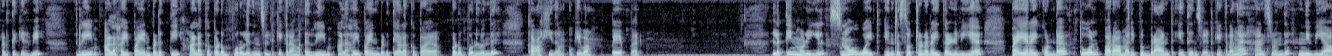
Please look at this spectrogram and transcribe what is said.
அடுத்த கேள்வி. ரீம் அழகை பயன்படுத்தி அளக்கப்படும் பொருள் எதுன்னு சொல்லிட்டு கேட்குறாங்க ரீம் அழகை பயன்படுத்தி அளக்கப்படும் பொருள் வந்து காகிதம். ஓகேவா? பேப்பர் லத்தீன் மொழியில் ஸ்னோ ஒயிட் என்ற சொற்றொடரை தழுவிய பெயரை கொண்ட தோல் பராமரிப்பு பிராண்ட் எதுன்னு சொல்லிட்டு கேட்குறாங்க ஆன்சர் வந்து நிவியா.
